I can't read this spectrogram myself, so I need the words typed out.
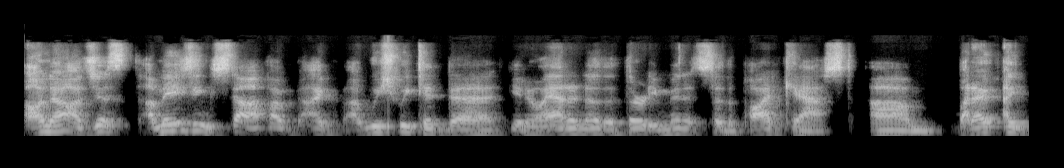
Oh no, it's just amazing stuff. I, I, I wish we could, uh, you know, add another thirty minutes to the podcast. Um, but I, I,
